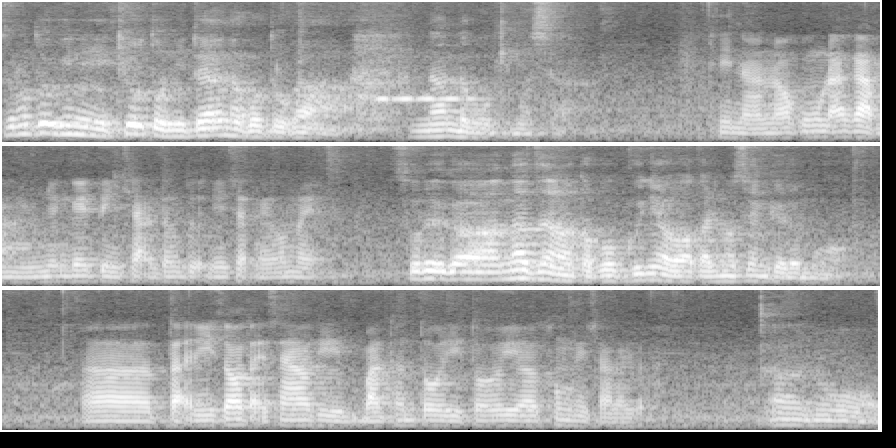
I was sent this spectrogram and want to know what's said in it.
その時に京都に似たようなことが何度も起きました thì là nó cũng đã gặp những cái tình trạng tương tự như trận ngày hôm nay それがなぜなのか僕には分かりませんけども Ờ, tại lý do tại sao thì bản thân tôi thì tôi không thể trả lời được あの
